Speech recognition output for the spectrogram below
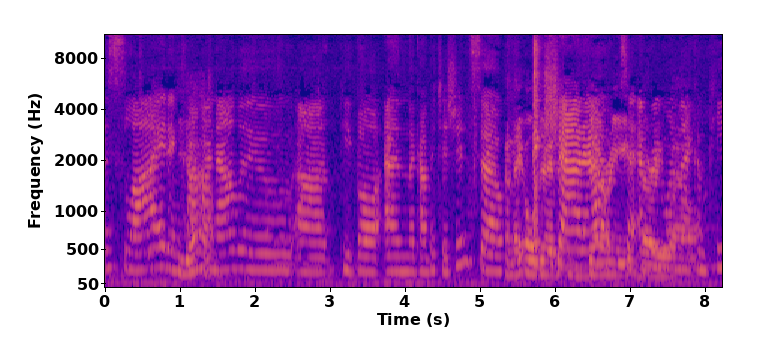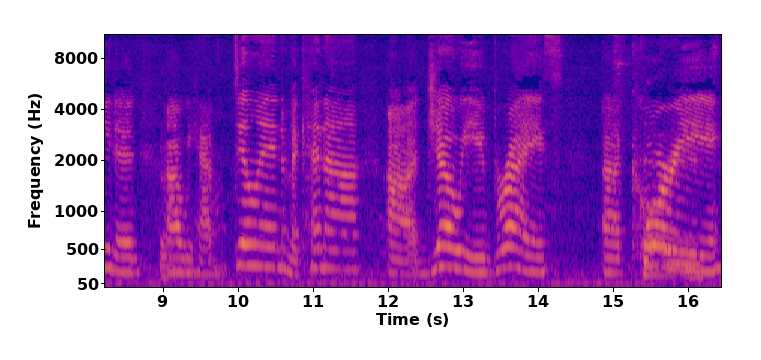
of slide and Yeah. Kahanalu uh, people and the competition. So and they all big did shout out to very everyone well. that competed. Yeah. Uh, we have Dylan, McKenna, uh, Joey, Bryce, uh, Corey,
